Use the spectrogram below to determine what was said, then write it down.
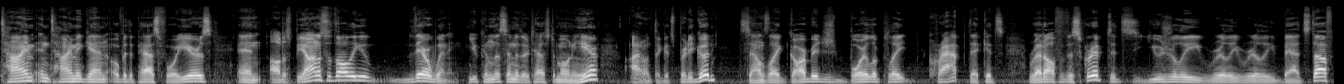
time and time again over the past four years, and I'll just be honest with all of you, they're winning. You can listen to their testimony here. I don't think it's pretty good. sounds like garbage, boilerplate crap that gets read off of a script. It's usually really, really bad stuff.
